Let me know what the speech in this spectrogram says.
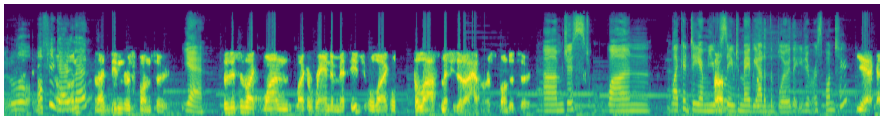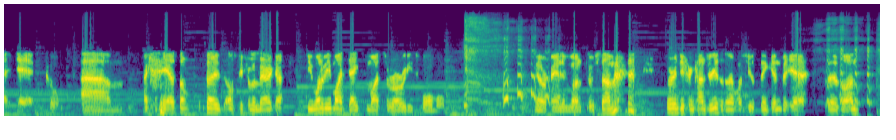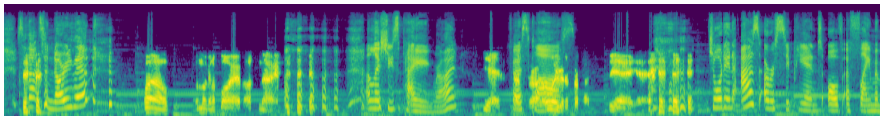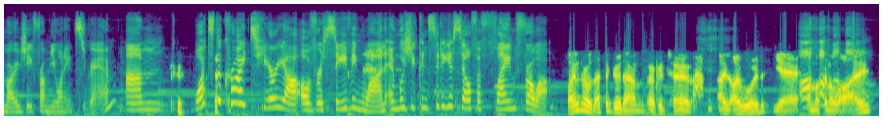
well, off you go then. That I didn't respond to. Yeah. So this is like one, like a random message, or like the last message that I haven't responded to. Um, just one, like a DM you Um, received maybe out of the blue that you didn't respond to. Yeah. Okay. Yeah. Cool. Um. Okay, yeah. So, so obviously from America. Do you want to be my date for my sorority's formal? you know, a random one from some. We're in different countries. I don't know what she was thinking, but yeah, there's one. So that's a no then, Well, I'm not going to fly over. No. unless she's paying, right? Yeah. First right. Always class. got a prize. Yeah, yeah. Jordan, as a recipient of a flame emoji from you on Instagram, um, what's the criteria of receiving one, and would you consider yourself a flamethrower? Flamethrower, that's a good um a good term. I, I would. Yeah, I'm not going to lie.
